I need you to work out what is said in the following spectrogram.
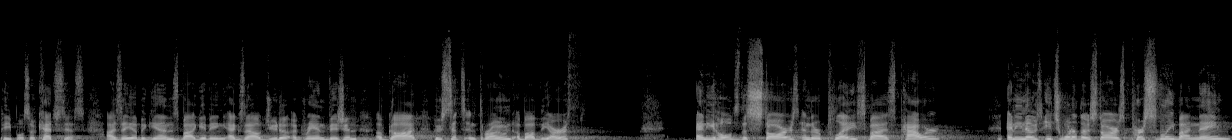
people. So, catch this. Isaiah begins by giving exiled Judah a grand vision of God who sits enthroned above the earth. And he holds the stars in their place by his power. And he knows each one of those stars personally by name.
